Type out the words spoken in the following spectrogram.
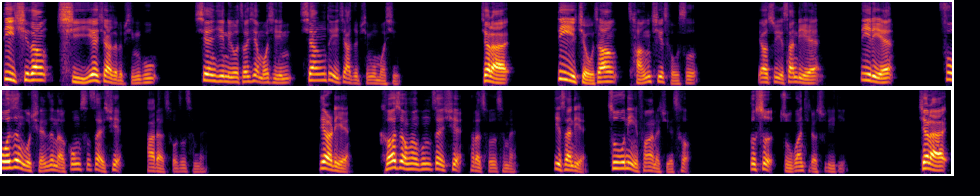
第七章企业价值的评估。现金流折现模型、相对价值评估模型。接下来第九章长期筹资要注意三点：第一点，负任务权证的公司债券它的筹资成本；第二点，可转换公司债券它的筹资成本；第三点，租赁方案的决策都是主观题的出题点。接下来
